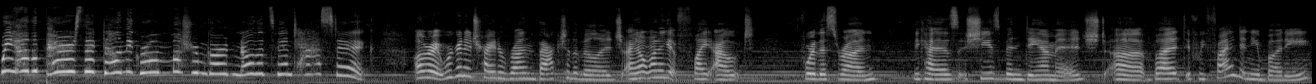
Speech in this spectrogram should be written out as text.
We have a parasect to help me grow a mushroom garden! Oh, that's fantastic! Alright, we're gonna try to run back to the village. I don't want to get Flight out for this run because she's been damaged. Uh, but if we find anybody...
